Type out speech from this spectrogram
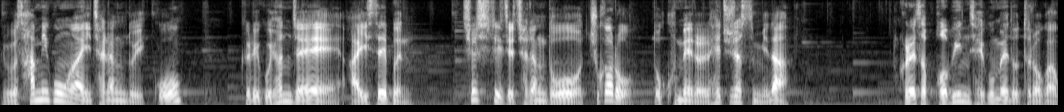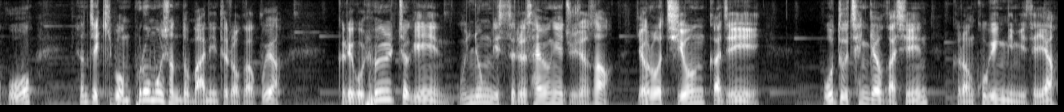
그리고 320i 차량도 있고 그리고 현재 i7 7시리즈 차량도 추가로 또 구매를 해주셨습니다. 그래서 법인 재구매도 들어가고 현재 기본 프로모션도 많이 들어가고요. 그리고 효율적인 운용 리스를 사용해 주셔서 여러 지원까지 모두 챙겨가신 그런 고객님이세요.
